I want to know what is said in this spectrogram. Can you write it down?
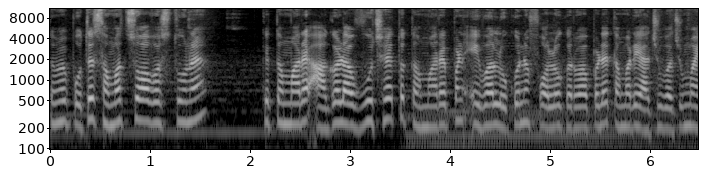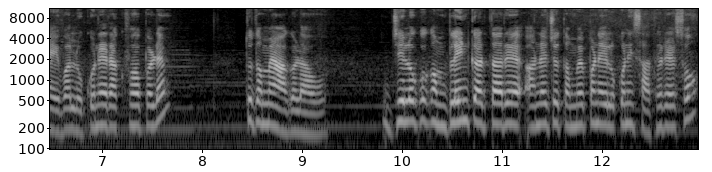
તમે પોતે સમજશો આ વસ્તુને કે તમારે આગળ આવવું છે તો તમારે પણ એવા લોકોને ફોલો કરવા પડે, તમારી આજુબાજુમાં એવા લોકોને રાખવા પડે. તો તમે આગળ આવો. જે લોકો કમ્પ્લેન કરતા રહે અને જો તમે પણ એ લોકોની સાથે રહેશો,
